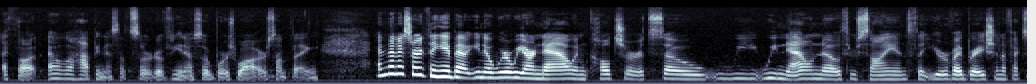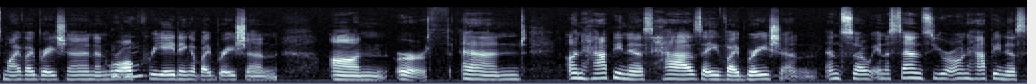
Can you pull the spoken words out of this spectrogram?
I thought, oh, well, happiness, that's sort of, you know, so bourgeois or something. And then I started thinking about, you know, where we are now in culture. It's so, we, we now know through science that your vibration affects my vibration, and we're all creating a vibration on Earth. And unhappiness has a vibration. And so, in a sense, your own happiness,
